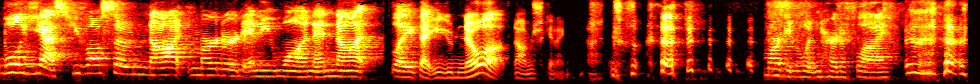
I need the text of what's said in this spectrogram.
Well, yes, you've also not murdered anyone and not like that you know of. No, I'm just kidding. Morgan wouldn't hurt a fly.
